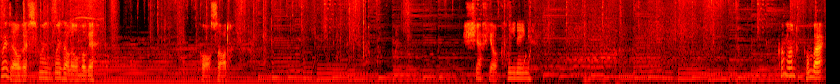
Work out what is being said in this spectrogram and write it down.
Where's Elvis? Where's, where's that little bugger? Poor sod. Chef, you're cleaning. Come on, come back.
